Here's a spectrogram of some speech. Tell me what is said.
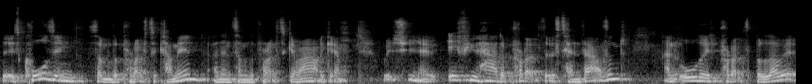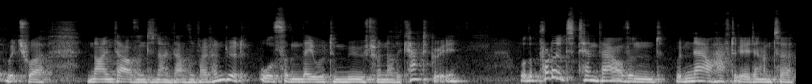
that is causing some of the products to come in and then some of the products to go out again. Which, you know, if you had a product that was 10,000 and all those products below it, which were 9,000 to 9,500, all of a sudden they were to move to another category. Well, the product 10,000 would now have to go down to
